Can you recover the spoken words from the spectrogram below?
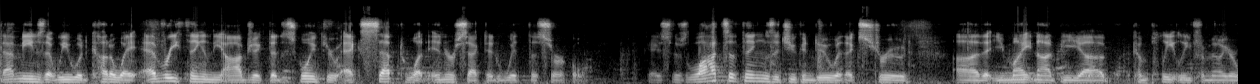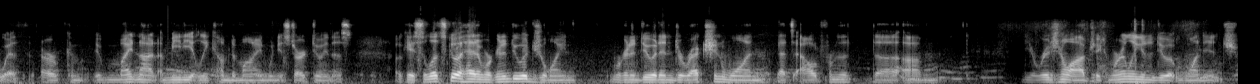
That means that we would cut away everything in the object that it's going through except what intersected with the circle. Okay, so there's lots of things that you can do with extrude uh, that you might not be uh, completely familiar with, or it might not immediately come to mind when you start doing this. Okay, so let's go ahead and we're going to do a join. We're going to do it in direction 1. That's out from the, the, um, the original object. And we're only going to do it 1 inch.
